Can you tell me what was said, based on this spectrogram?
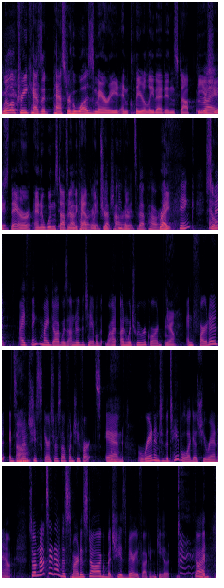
Willow Creek has a pastor who was married, and clearly that didn't stop the Right. issues there, and it wouldn't stop It's it in the. Catholic it's Church about power. either. It's about power. Right. I think. So- Hemant, I think my dog was under the table that, on which we record. Yeah. And farted, and sometimes Ah. she scares herself when she farts, and ran into the table. I guess she ran out. So I'm not saying I have the smartest dog, but she is very fucking cute. Go ahead.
